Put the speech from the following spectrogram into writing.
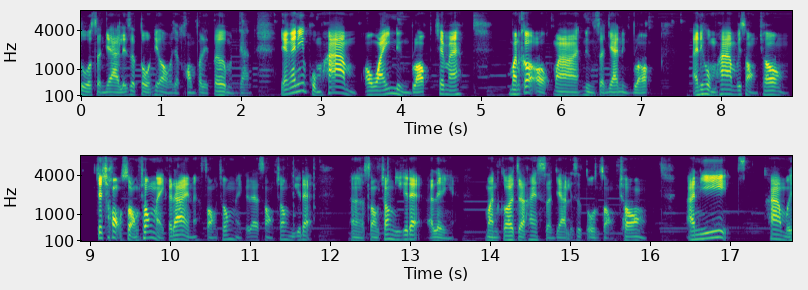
ตัวสัญญาเลสโตนที่ออกมาจากคอมเพลเตอร์เหมือนกัน อย่างนี้ผมห้ามเอาไว้ 1 บล็อกใช่ไหมมันก็ออกมา 1 สัญญา 1 บล็อก อันนี้ผมห้ามไว้ 2 ช่อง จะช่องสองช่องไหนก็ได้นะสองช่องไหนก็ได้ 2 ช่องนี้ก็ได้สองช่องนี้ก็ได้อะไรเงี้ย มันก็จะให้สัญญาเลสโตน2 ช่อง อันนี้ห้ามไว้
